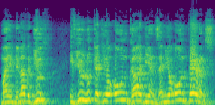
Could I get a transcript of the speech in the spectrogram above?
My beloved youth, if you look at your own guardians and your own parents,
